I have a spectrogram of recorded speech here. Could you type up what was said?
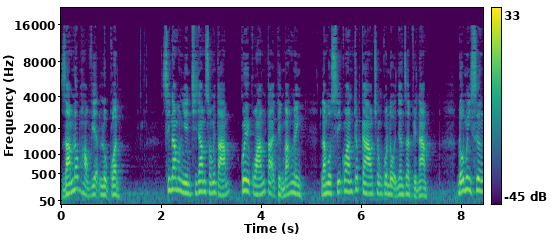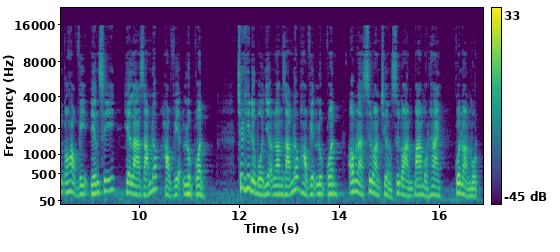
Giám đốc Học viện Lục quân. Sinh năm 1968, quê quán tại tỉnh Bắc Ninh, là một sĩ quan cấp cao trong quân đội nhân dân Việt Nam. Đỗ Minh Sương có học vị tiến sĩ, hiện là Giám đốc Học viện Lục quân. Trước khi được bổ nhiệm làm Giám đốc Học viện Lục quân, ông là Sư đoàn trưởng Sư đoàn 312, Quân đoàn 1.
